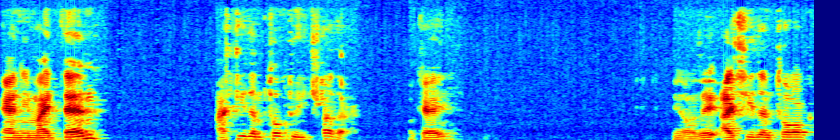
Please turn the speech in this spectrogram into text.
And in my den, I see them talk to each other. Okay. You know, they I see them talk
